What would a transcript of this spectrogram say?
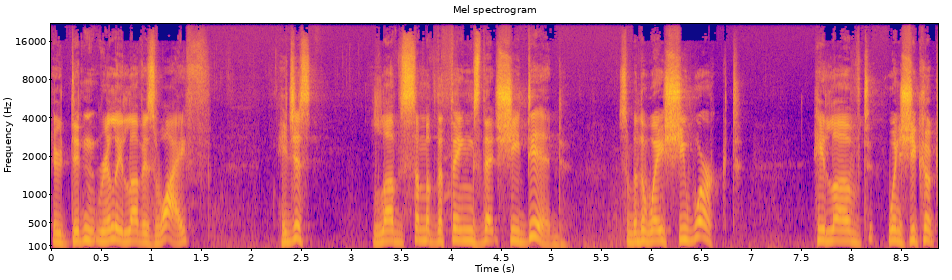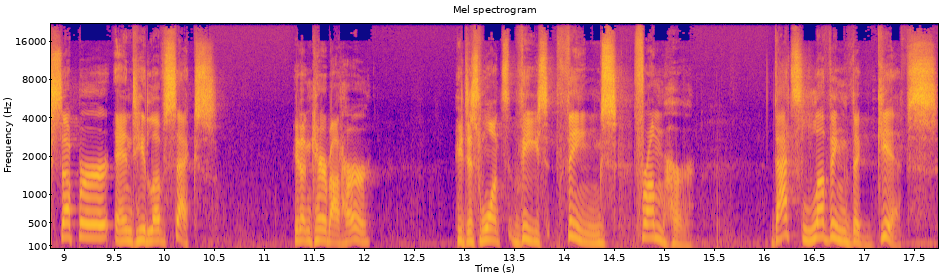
who didn't really love his wife. He just loved some of the things that she did, some of the ways she worked. He loved when she cooked supper and he loved sex. He doesn't care about her. He just wants these things from her. That's loving the gifts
